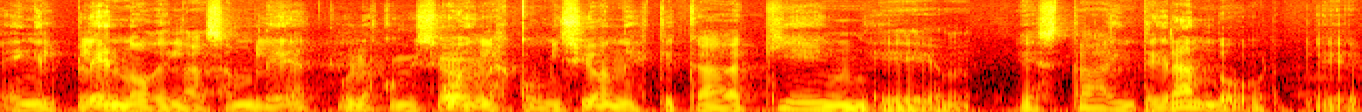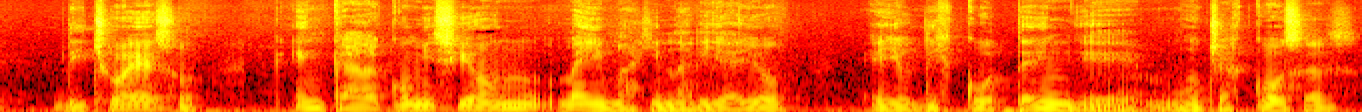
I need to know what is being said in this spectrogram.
en el pleno de la asamblea o, las comisiones. o en las comisiones que cada quien eh, está integrando. Eh, dicho eso, en cada comisión me imaginaría yo ellos discuten eh, muchas cosas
